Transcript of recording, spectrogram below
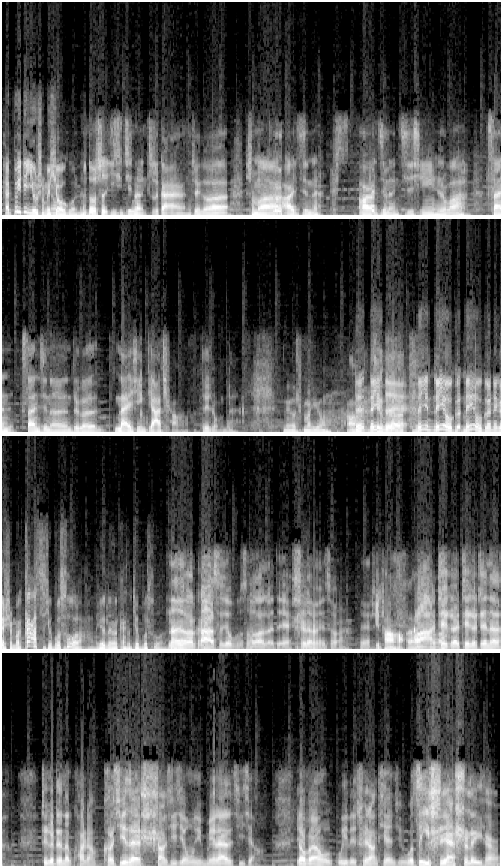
还不一定有什么效果呢。都是一技能质感，这个什么 二技能，二技能吉星是吧？三三技能这个耐性加强这种的，没有什么用。好，能能有个能有能有个能有个那个什么 gas 就不错了，有那个 gas 就不错。能有个 gas 就不错了。对，是的，没错，对。非常好了。哇，这个这个真的，这个真的夸张，可惜在上期节目里没来得及讲，要不然我估计得吹上天去。我自己实验试了一下，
